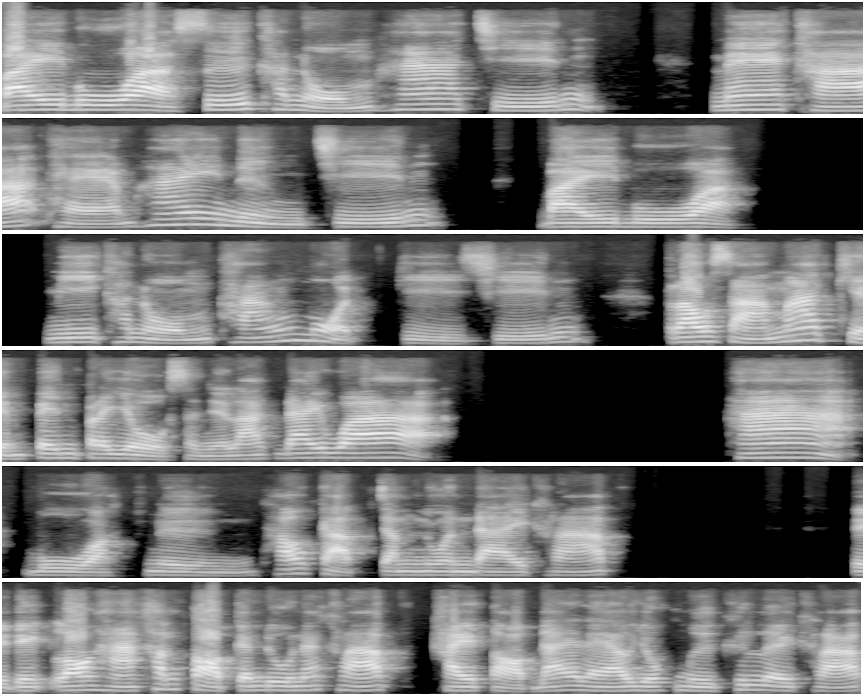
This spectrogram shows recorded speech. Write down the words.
ใบบัวซื้อขนม 5 ชิ้น แม่ค้าแถมให้ 1 ชิ้น ใบบัว มีขนมทั้งหมดกี่ชิ้น เราสามารถเขียนเป็นประโยคสัญลักษณ์ได้ว่า 5 บวก 1 เท่ากับจำนวนใดครับ เด็กๆ ลองหาคำตอบกันดูนะครับ ใครตอบได้แล้วยกมือขึ้นเลยครับ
